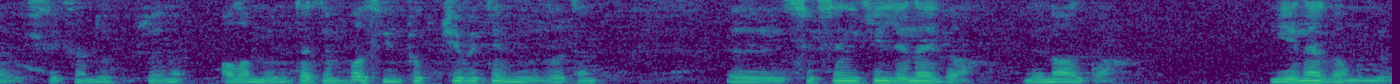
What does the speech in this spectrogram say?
Evet 84 yükseğine alamıyoruz. Derken basayım. Çok bir şey beklemiyoruz zaten. Ee, 82 Lenega. Lenaga. Yenega mı diyor?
